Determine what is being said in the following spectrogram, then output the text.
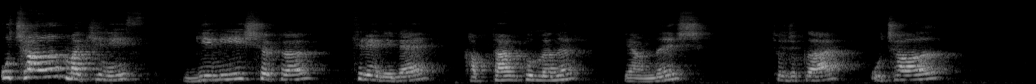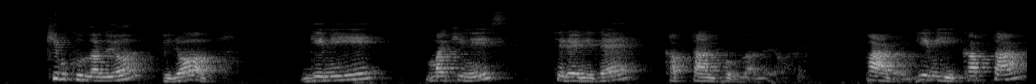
Uçağı makinist, gemiyi şoför, treni de kaptan kullanır. Yanlış. Çocuklar uçağı kim kullanıyor? Pilot. Gemiyi makinist, treni de kaptan kullanıyor. Pardon, gemiyi kaptan,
